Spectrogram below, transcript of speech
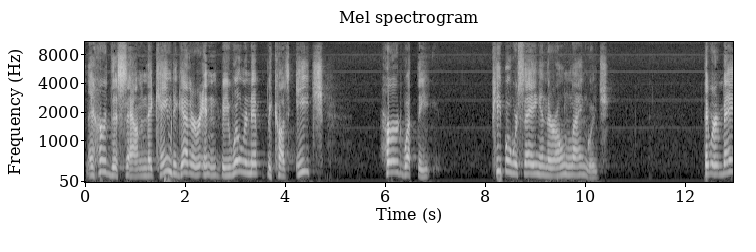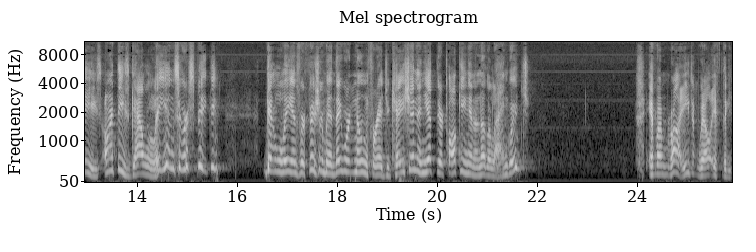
And they heard this sound and they came together in bewilderment because each heard what the people were saying in their own language. They were amazed. Aren't these Galileans who are speaking? Galileans were fishermen. They weren't known for education, and yet they're talking in another language. If I'm right, well, if the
